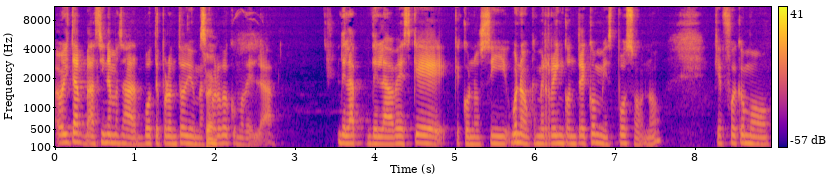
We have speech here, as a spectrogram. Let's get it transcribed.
ahorita así nada más a bote pronto, yo me acuerdo como de la de la, de la vez que, que, conocí, bueno, que me reencontré con mi esposo, ¿no? Que fue como,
